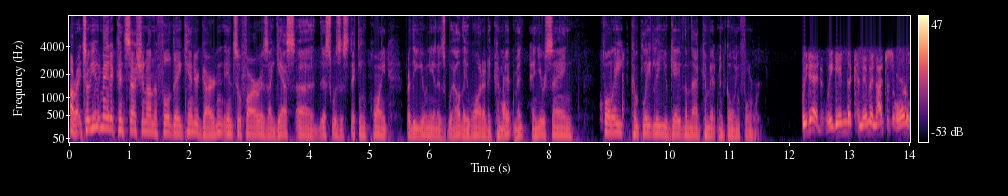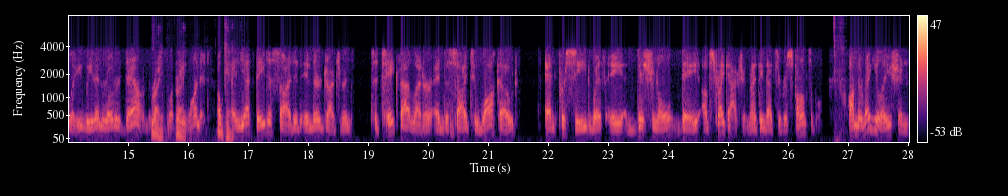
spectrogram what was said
All right, so you made a concession on the full day kindergarten insofar as I guess uh, this was a sticking point for the union as well. They wanted a commitment, and you're saying fully, completely, you gave them that commitment going forward. We did. We gave them the commitment, not just orally. We then wrote it down, right, what right. they wanted. Okay. And yet they decided, in their judgment, to take that letter and decide to walk out and proceed with a additional day of strike action. And I think that's irresponsible. On the regulation,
